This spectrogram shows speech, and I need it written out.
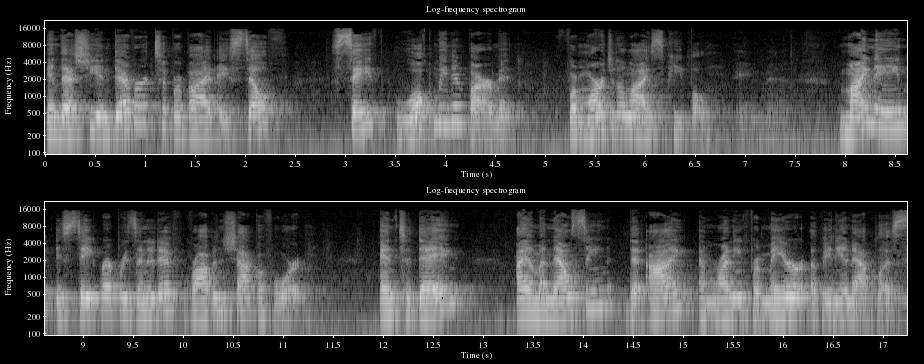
and that she endeavored to provide a self, safe, welcoming environment for marginalized people. My name is State Representative Robin Shackleford, and today I am announcing that I am running for mayor of Indianapolis.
